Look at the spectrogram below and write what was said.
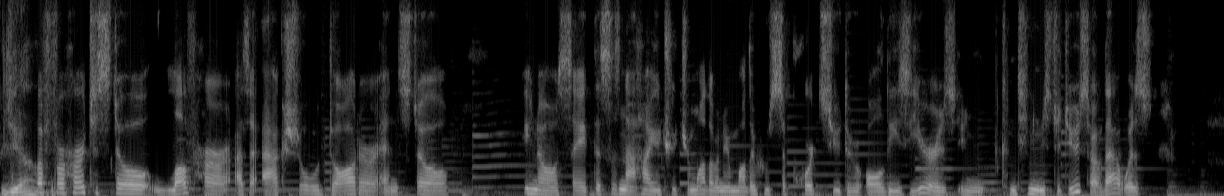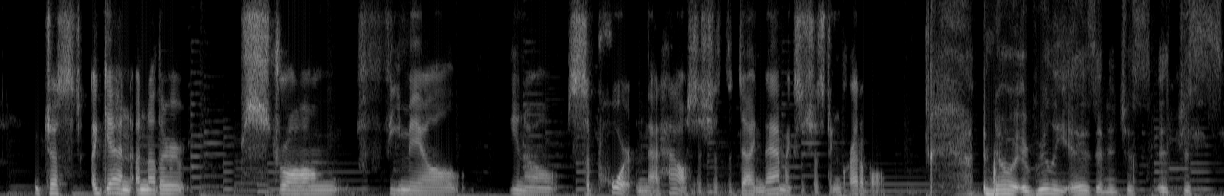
Yeah. But for her to still love her as an actual daughter and still, you know, say, this is not how you treat your mother and your mother who supports you through all these years and continues to do so, that was just, again, another strong female you know support in that house it's just the dynamics is just incredible no it really is and it just it just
